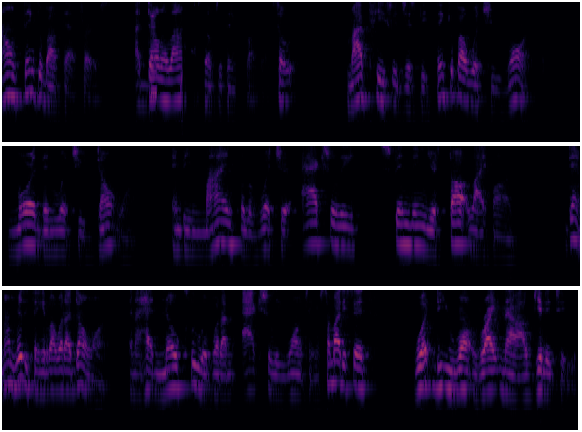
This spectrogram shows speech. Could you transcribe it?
I don't think about that first. I don't allow myself to think about that. So, my piece would just be think about what you want more than what you don't want and be mindful of what you're actually spending your thought life on. Damn, I'm really thinking about what I don't want. And I had no clue of what I'm actually wanting. If somebody said, What do you want right now? I'll give it to you.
